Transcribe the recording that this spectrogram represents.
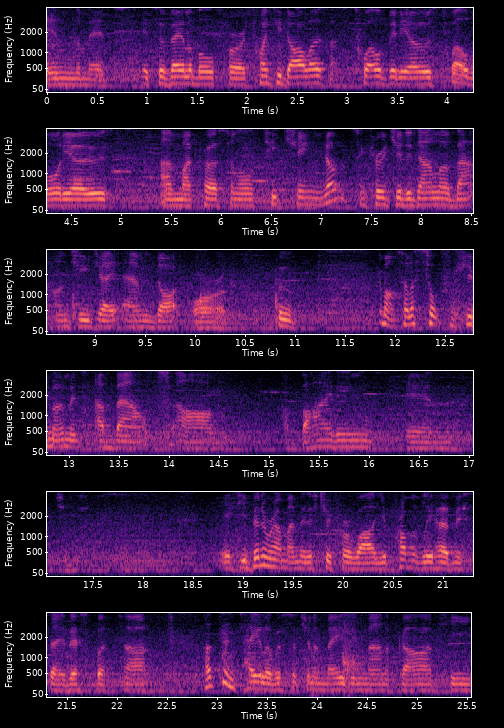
in the midst. It's available for $20. That's 12 videos, 12 audios, and my personal teaching notes. Encourage you to download that on gjm.org. Boom. Come on, so let's talk for a few moments about um, abiding in Jesus. If you've been around my ministry for a while, you've probably heard me say this, but uh, Hudson Taylor was such an amazing man of God. He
